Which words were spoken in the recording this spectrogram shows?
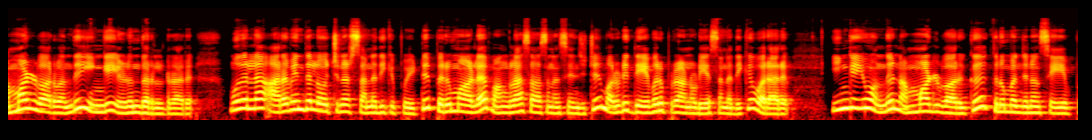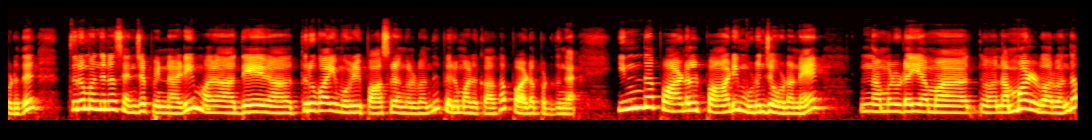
நம்மாழ்வார் வந்து இங்கே எழுந்தருள்றாரு. முதல்ல அரவிந்த லோச்சனர் சன்னதிக்கு போயிட்டு பெருமாளை மங்களாசாசனம் செஞ்சுட்டு மறுபடியும் தேவர் பிரானுடைய சன்னதிக்கு வராரு. இங்கேயும் வந்து நம்மாழ்வாருக்கு திருமஞ்சனம் செய்யப்படுது. திருமஞ்சனம் செஞ்ச பின்னாடி ம தே திருவாய்மொழி பாசுரங்கள் வந்து பெருமாளுக்காக பாடப்படுதுங்க. இந்த பாடல் பாடி முடிஞ்ச உடனே நம்மளுடைய ம நம்மாழ்வார் வந்து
